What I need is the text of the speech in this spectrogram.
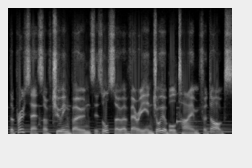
The process of chewing bones is also a very enjoyable time for dogs.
